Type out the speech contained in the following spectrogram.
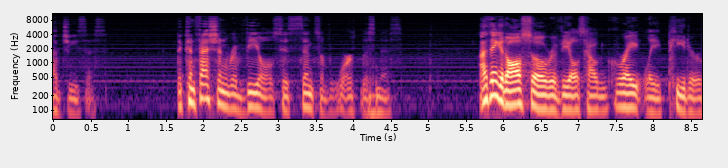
of Jesus. The confession reveals his sense of worthlessness. I think it also reveals how greatly Peter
